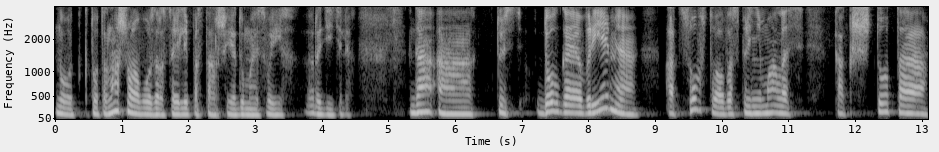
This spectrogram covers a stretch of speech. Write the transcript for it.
ну вот кто-то нашего возраста или постарше, я думаю о своих родителях. Да, а, то есть долгое время отцовство воспринималось как что-то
